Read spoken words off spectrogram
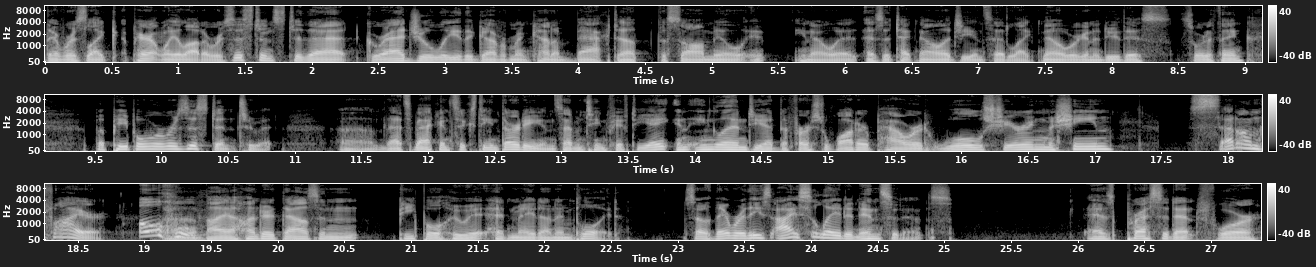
There was like apparently a lot of resistance to that. Gradually, the government kind of backed up the sawmill, you know, as a technology and said like, no, we're going to do this sort of thing. But people were resistant to it. Um, that's back in 1630. In 1758, in England, you had the first water powered wool shearing machine set on fire Oh. uh, by 100,000 people who it had made unemployed. So there were these isolated incidents as precedent for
